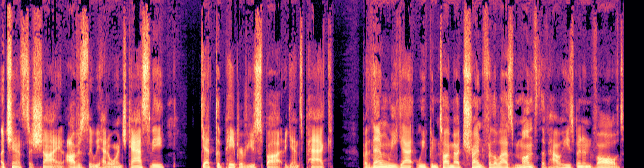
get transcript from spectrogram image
a chance to shine. Obviously, we had Orange Cassidy get the pay per view spot against Pac, but then we got we've been talking about Trent for the last month of how he's been involved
